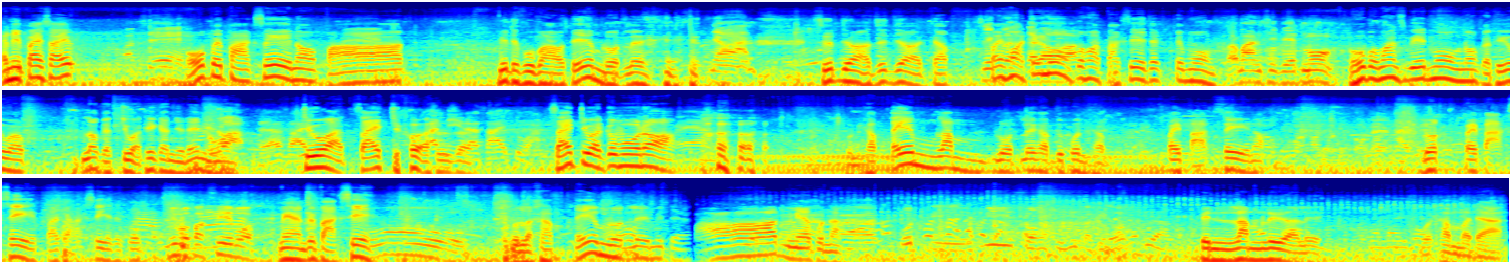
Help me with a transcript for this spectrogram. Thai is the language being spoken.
อันนี้ไปไซส์ปักเซ่โอ้ไปปากเซ่เนาะปาดมีแต่ผู้บ่าวเต็มรถเลยงานสุดยอดสุดยอดครับสิบไปหอดจักโมงเอ็ดไปหอดปากเซ่จักจักโมงประมาณ11โมงโอ้ประมาณ11โมงเนาะก็ถือว่าเรากับจวดที่กันอยู่ได้นี่เนาะจจววดดสายจวดอันนี้ละสายตรวจ สายจวดก็มูเนาะแม่คุณครับเต็มลำรถเลยครับทุกคนครับ ไปปากเซ่เนาะ รถไปปากเซ่ไปปากเซ่ทุกคนนี่บ่ปักเซ่บ่แมนไปปากเซ่โอ้คุณละครับเต็มรถเลยมิแต่ปาดเมียคุณนะพุทธมีมีสองถุงกับพี่น้องเป็นลำเรือเลยบ่ธรรมดา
